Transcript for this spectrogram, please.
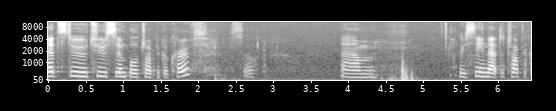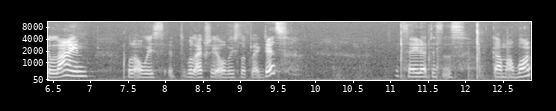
let's do two simple tropical curves. So um, we've seen that the tropical line will always, it will actually always look like this. Say that this is gamma 1,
